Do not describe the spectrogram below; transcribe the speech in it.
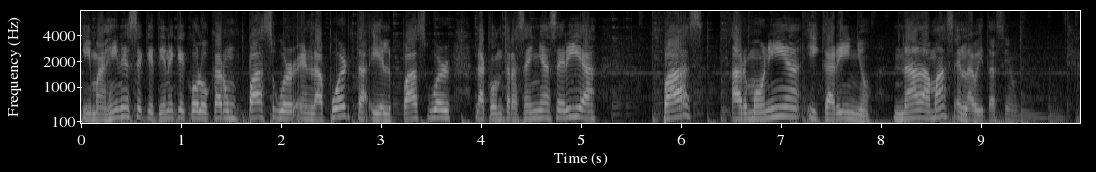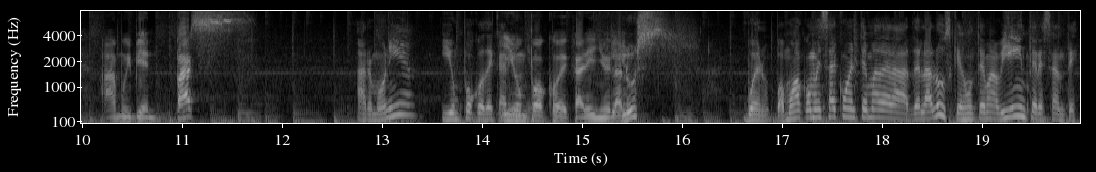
imagínese que tiene que colocar un password en la puerta y el password, la contraseña sería paz, armonía y cariño. Nada más en la habitación. Ah, muy bien. Paz, armonía y un poco de cariño. Y un poco de cariño. ¿Y la luz? Bueno, vamos a comenzar con el tema de la, de la, luz, que es un tema bien interesante.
